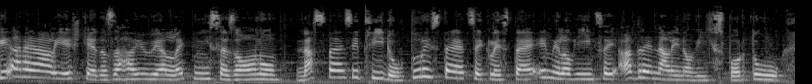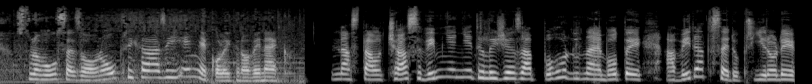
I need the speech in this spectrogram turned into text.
Ski areál ještě zahajuje letní sezónu. Na své si přijdou turisté, cyklisté i milovníci adrenalinových sportů. S novou sezónou přichází i několik novinek. Nastal čas vyměnit lyže za pohodlné boty a vydat se do přírody.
